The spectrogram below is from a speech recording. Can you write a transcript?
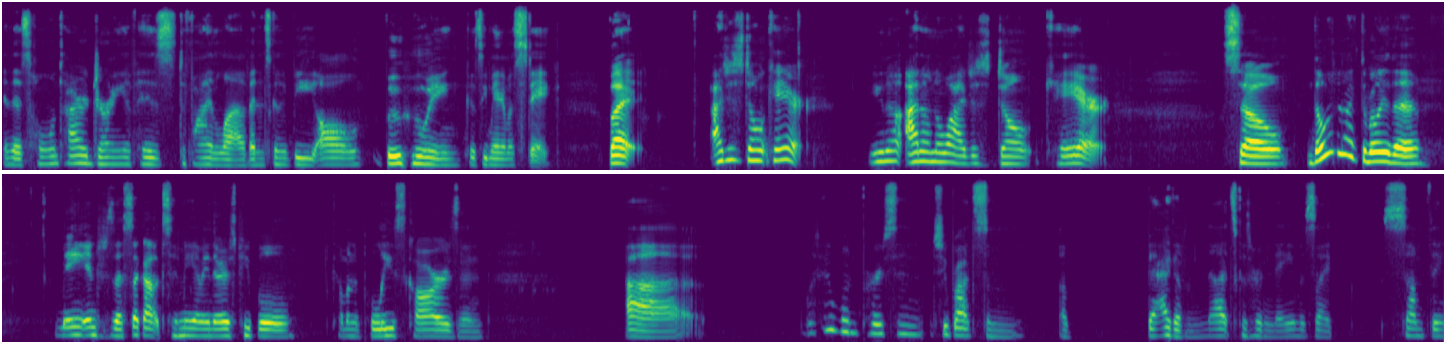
in this whole entire journey of his to find love, and it's going to be all boo hooing because he made a mistake. But I just don't care. You know, I don't know why. I just don't care. So those are like the really the main interests that stuck out to me. I mean, there's people coming in police cars and uh, what did one person? She brought some a bag of nuts because her name is like something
